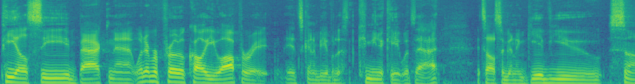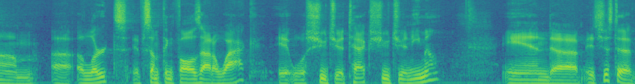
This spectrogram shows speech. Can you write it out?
PLC, BACnet, whatever protocol you operate, it's going to be able to communicate with that. It's also going to give you some uh, alerts. If something falls out of whack, it will shoot you a text, shoot you an email and uh, it's just a,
